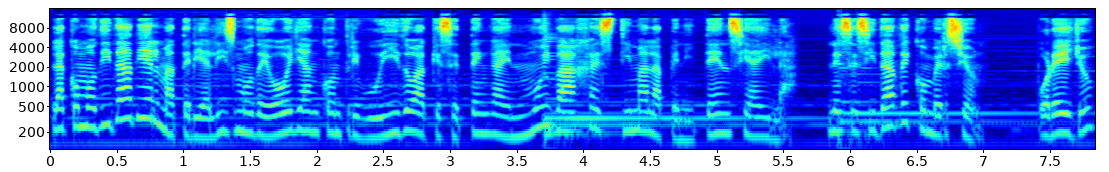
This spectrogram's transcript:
La comodidad y el materialismo de hoy han contribuido a que se tenga en muy baja estima la penitencia y la necesidad de conversión. Por ello,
